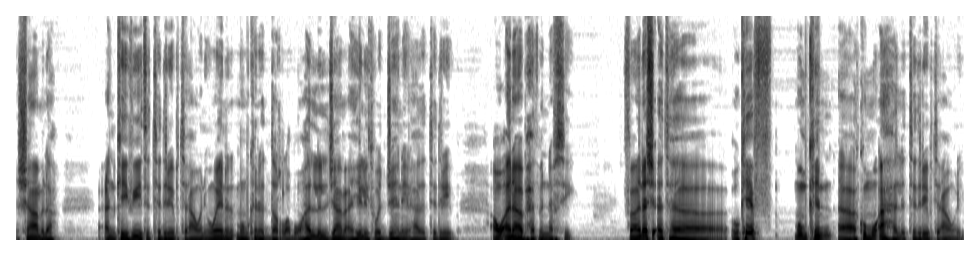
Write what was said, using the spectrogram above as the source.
شاملة عن كيفية التدريب التعاوني وين ممكن أتدرب وهل الجامعة هي اللي توجهني لهذا التدريب أو أنا أبحث من نفسي. فنشأتها وكيف ممكن آه، أكون مؤهل للتدريب التعاوني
